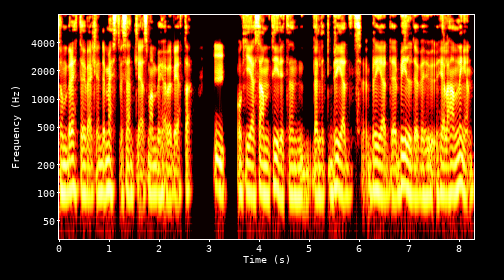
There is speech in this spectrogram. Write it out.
de berättar ju verkligen det mest väsentliga som man behöver veta. Mm. Och ger samtidigt en väldigt bred, bred bild över hur, hela handlingen.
